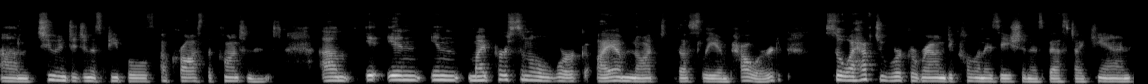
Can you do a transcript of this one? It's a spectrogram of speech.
um, to Indigenous peoples across the continent. Um, in in my personal work, I am not thusly empowered. So I have to work around decolonization as best I can.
